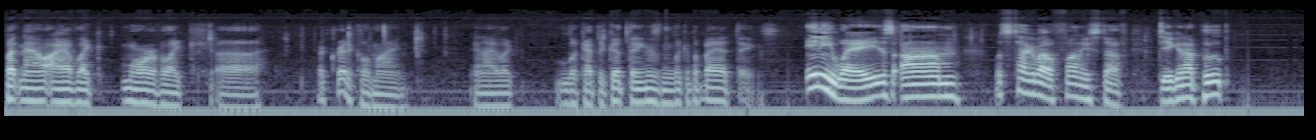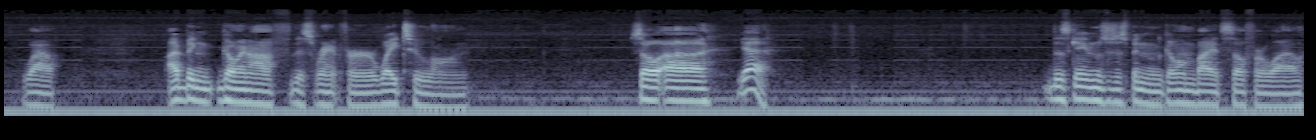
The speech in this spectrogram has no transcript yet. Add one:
But now I have, like, more of, like, uh a critical mind. And I like look at the good things and look at the bad things. Anyways, um let's talk about funny stuff. Digging up poop. Wow. I've been going off this rant for way too long. So, uh, yeah. This game's just been going by itself for a while.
